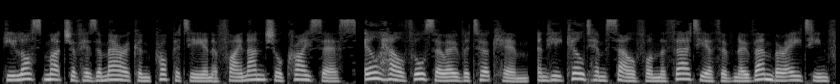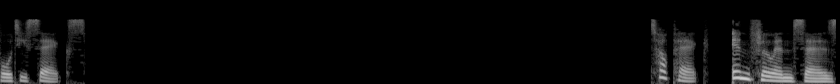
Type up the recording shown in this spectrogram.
he lost much of his American property in a financial crisis, ill health also overtook him, and he killed himself on 30 November 1846. Influences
